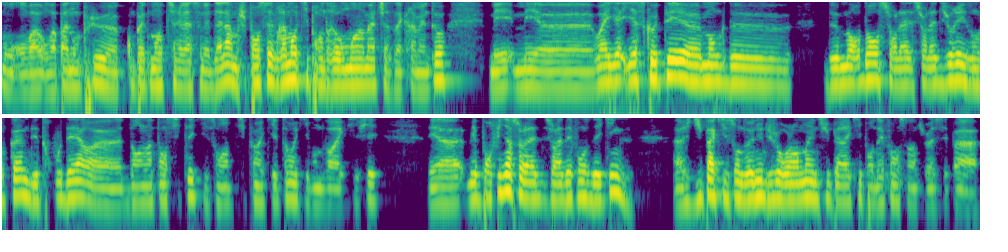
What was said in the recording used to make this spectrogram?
on va, on va pas non plus euh, complètement tirer la sonnette d'alarme. Je pensais vraiment qu'il prendrait au moins un match à Sacramento. Mais, mais euh, ouais, il y, a ce côté euh, manque de, de mordant sur la, sur la durée. Ils ont quand même des trous d'air dans l'intensité qui sont un petit peu inquiétants et qui vont devoir rectifier. Et, mais pour finir sur la, sur la défense des Kings, je dis pas qu'ils sont devenus du jour au lendemain une super équipe en défense. Hein, tu vois, c'est pas.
